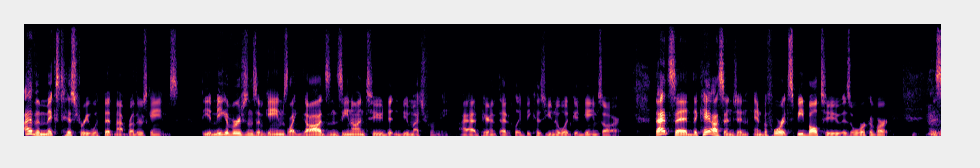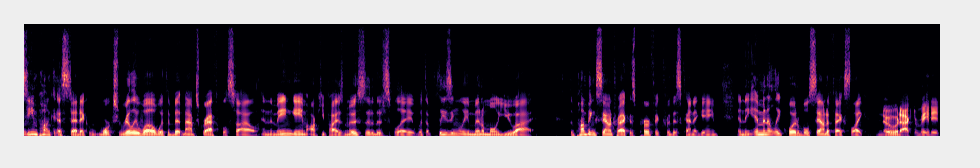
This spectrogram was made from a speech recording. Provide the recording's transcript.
I have a mixed history with Bitmap Brothers games. The Amiga versions of games like Gods and Xenon 2 didn't do much for me. I add parenthetically because you know what good games are. That said, the Chaos Engine, and before it Speedball 2, is a work of art. The steampunk aesthetic works really well with the bitmap's graphical style, and the main game occupies most of the display with a pleasingly minimal UI. The pumping soundtrack is perfect for this kind of game, and the eminently quotable sound effects like node activated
